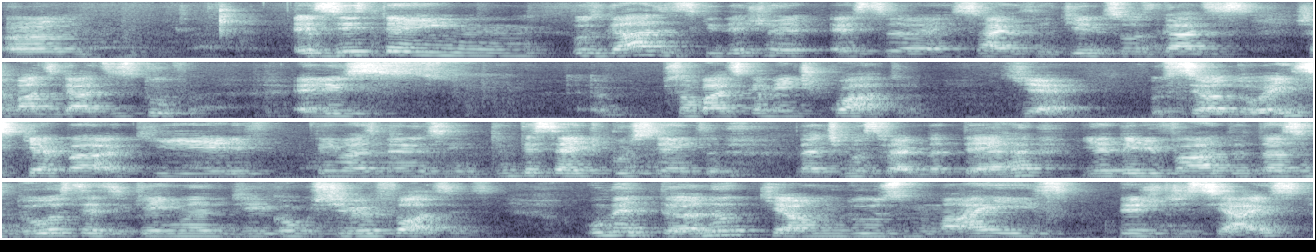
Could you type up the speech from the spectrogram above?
Ahn, existem os gases que deixam essa, raios retidos, são os gases chamados gases estufa. Eles são basicamente quatro, que é o CO2, que, é que ele tem mais ou menos assim, 37% da atmosfera da Terra e é derivado das indústrias e queima de combustíveis fósseis. O metano, que é um dos mais prejudiciais,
